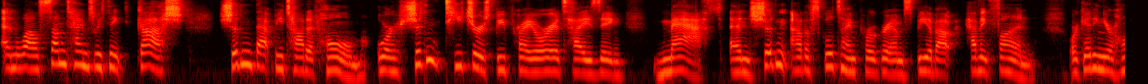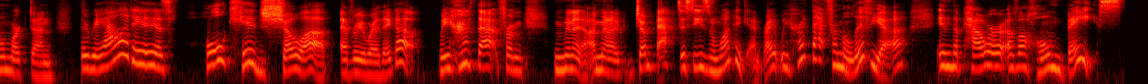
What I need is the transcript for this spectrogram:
And while sometimes we think, gosh, shouldn't that be taught at home? Or shouldn't teachers be prioritizing math? And shouldn't out of school time programs be about having fun or getting your homework done? The reality is, whole kids show up everywhere they go. We heard that from I'm gonna I'm gonna jump back to season one again, right? We heard that from Olivia in the power of a home base.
